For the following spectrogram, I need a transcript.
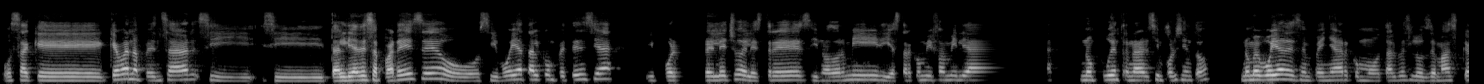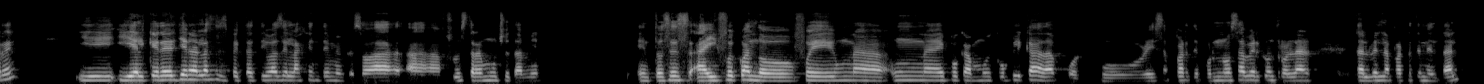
O sea, que, ¿qué van a pensar si, si tal día desaparece o si voy a tal competencia y por el hecho del estrés y no dormir y estar con mi familia no pude entrenar al 100%? no me voy a desempeñar como tal vez los demás creen. Y, el querer llenar las expectativas de la gente me empezó a, frustrar mucho también. Entonces ahí fue cuando fue una, época muy complicada por, por esa parte, por no saber controlar tal vez la parte mental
